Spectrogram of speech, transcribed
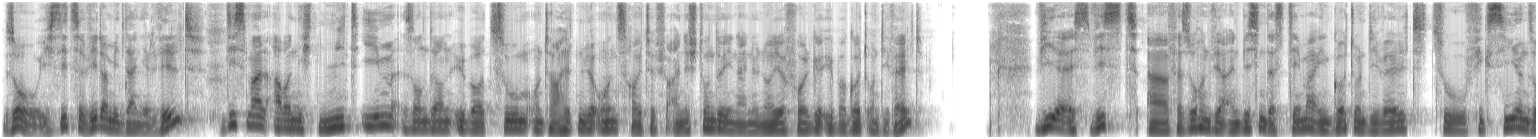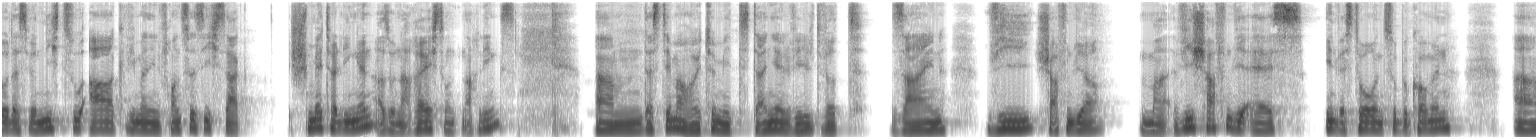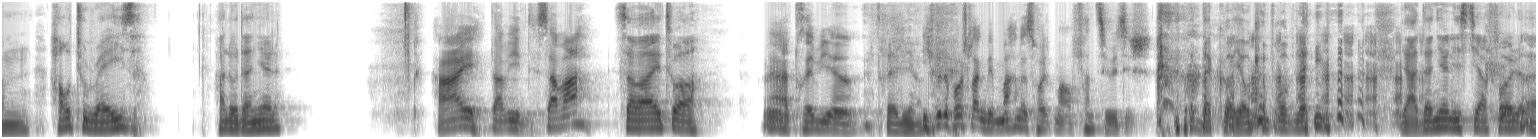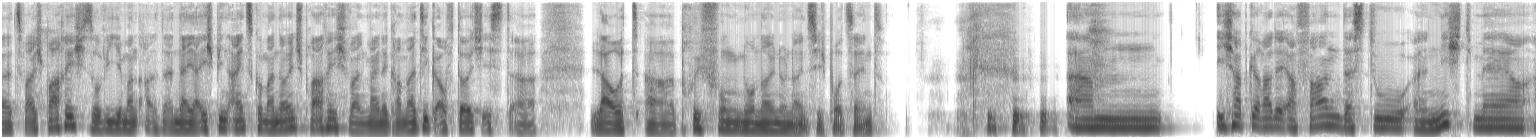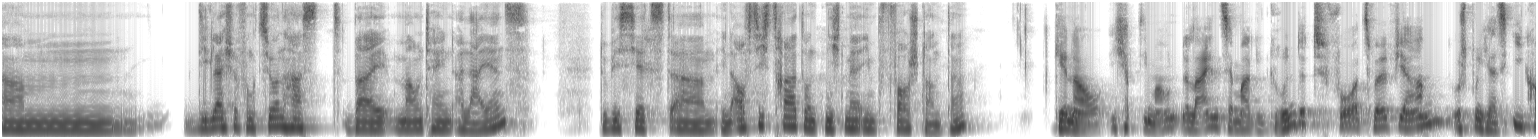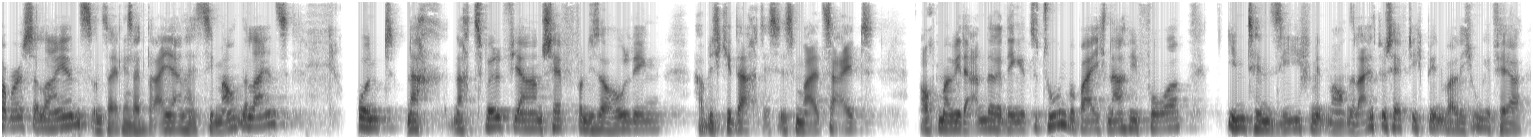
So, ich sitze wieder mit Daniel Wild. Diesmal aber nicht mit ihm, sondern über Zoom unterhalten wir uns heute für eine Stunde in eine neue Folge über Gott und die Welt. Wie ihr es wisst, äh, versuchen wir ein bisschen das Thema in Gott und die Welt zu fixieren, so dass wir nicht zu arg, wie man in Französisch sagt, Schmetterlingen, also nach rechts und nach links. Ähm, das Thema heute mit Daniel Wild wird sein, wie schaffen wir, wie schaffen wir es, Investoren zu bekommen. Ähm, how to raise. Hallo Daniel. Hi David, ça va? Ça va et toi? Ja, très bien. Très bien. Ich würde vorschlagen, wir machen das heute mal auf Französisch. D'accord, ja, kein Problem. ja, Daniel ist ja voll äh, zweisprachig, so wie jemand, äh, naja, ich bin 1,9 sprachig, weil meine Grammatik auf Deutsch ist äh, laut äh, Prüfung nur 99 Prozent. ähm, ich habe gerade erfahren, dass du äh, nicht mehr ähm, die gleiche Funktion hast bei Mountain Alliance. Du bist jetzt ähm, in Aufsichtsrat und nicht mehr im Vorstand, ne? Genau. Ich habe die Mountain Alliance ja mal gegründet vor zwölf Jahren, ursprünglich als E-Commerce Alliance und seit, genau. seit drei Jahren heißt sie Mountain Alliance. Und nach, nach zwölf Jahren Chef von dieser Holding habe ich gedacht, es ist mal Zeit, auch mal wieder andere Dinge zu tun, wobei ich nach wie vor intensiv mit Mountain Alliance beschäftigt bin, weil ich ungefähr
